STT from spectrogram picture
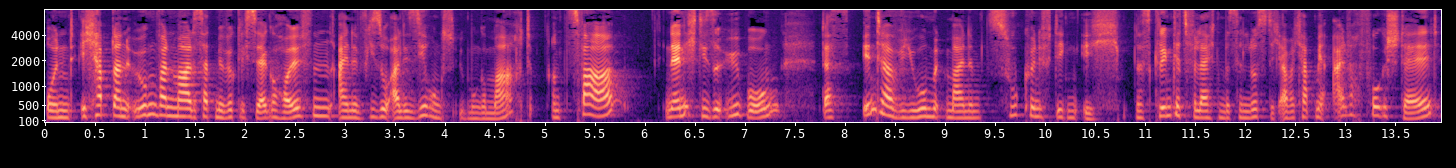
Und ich habe dann irgendwann mal, das hat mir wirklich sehr geholfen, eine Visualisierungsübung gemacht. Und zwar nenne ich diese Übung das Interview mit meinem zukünftigen Ich. Das klingt jetzt vielleicht ein bisschen lustig, aber ich habe mir einfach vorgestellt,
